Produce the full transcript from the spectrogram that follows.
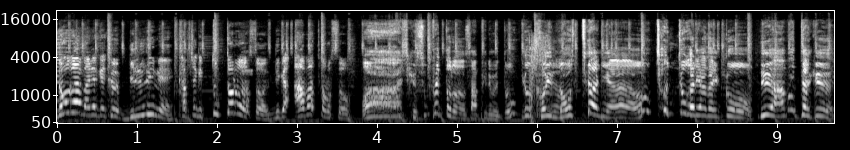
너가 만약에 그 밀림에 갑자기 뚝 떨어졌어. 네가 아바타로서 와, 씨, 그 숲에 떨어져서 하필이면 또? 이거 거의 러스트 아니야, 어? 천조가리 하나 있고, 이 아바타 그,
